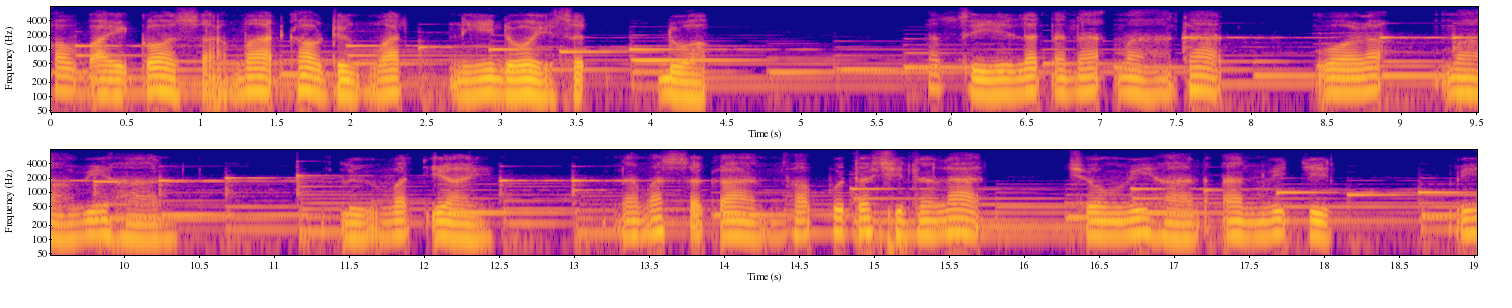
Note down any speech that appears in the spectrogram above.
เข้าไปก็สามารถเข้าถึงวัดนี้โดยสะดวกพระศรีรัตนมหาธาตุวรมหาวิหาร หรือวัดใหญ่ นมัสการพระพุทธชินราช ชมวิหารอันวิจิตรวิ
